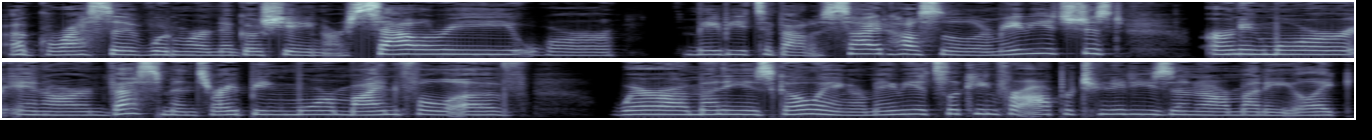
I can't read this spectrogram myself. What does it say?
aggressive when we're negotiating our salary or maybe it's about a side hustle or maybe it's just earning more in our investments, right? Being more mindful of where our money is going, or maybe it's looking for opportunities in our money. Like,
